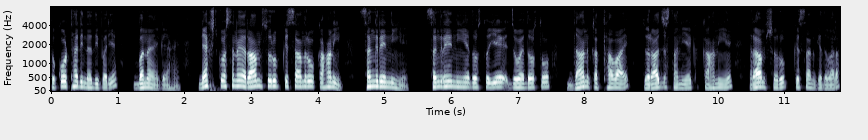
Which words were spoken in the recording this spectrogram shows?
तो कोठारी नदी पर यह बनाया गया है। नेक्स्ट क्वेश्चन है राम स्वरूप किसान रो कहानी संग्रहणी है। संग्रहनी है दोस्तों, ये जो है दोस्तों, दान कथावा जो राजस्थानी एक कहानी है राम स्वरूप किसान के द्वारा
